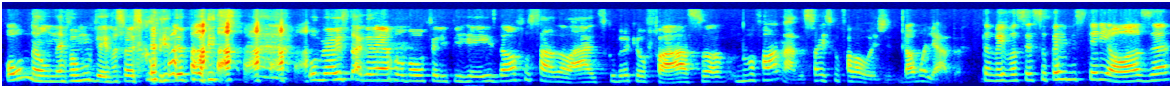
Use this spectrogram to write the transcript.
ou não, né? Vamos ver, você vai descobrir depois. o meu Instagram é Felipe Reis, dá uma fuçada lá, descubra o que eu faço. Não vou falar nada, só isso que eu falo hoje. Dá uma olhada. Também você é super misteriosa.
